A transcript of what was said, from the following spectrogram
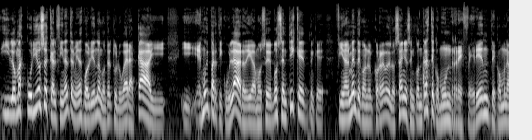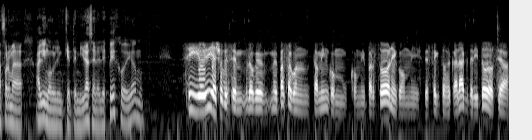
y lo más curioso es que al final terminás volviendo a encontrar tu lugar acá y, y es muy particular, digamos. Eh, ¿Vos sentís que, que, finalmente con el correr de los años encontraste como un referente, como una forma, alguien con el que te mirás en el espejo, digamos? Sí, hoy día yo que sé, lo que me pasa con también con, con mi persona y con mis defectos de carácter y todo, o sea,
